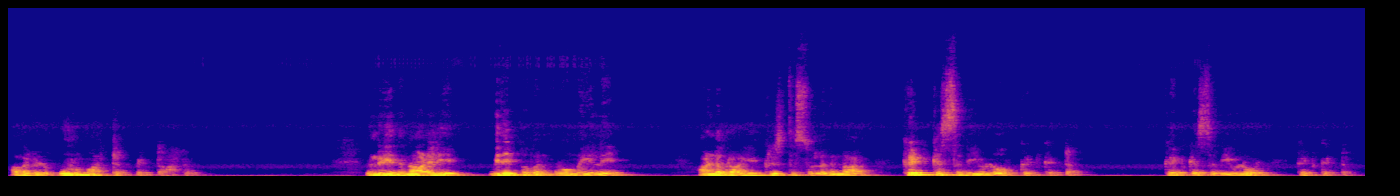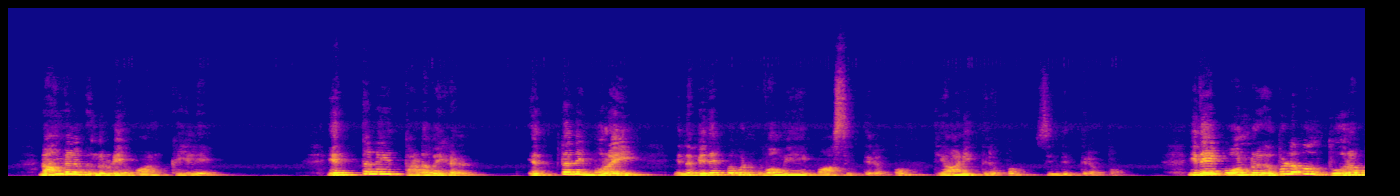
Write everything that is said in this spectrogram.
அவர்கள் உருமாற்றம் பெற்றார்கள் இன்றைய இந்த நாளிலே விதைப்பவன் உண்மையிலே ஆண்டவராகிய கிறிஸ்து சொல்லுகின்றார் கேட்க செவியுள்ளோர் கேட்கட்டும். கேட்க செவியுள்ளோர் கேட்கட்டும். நாங்களும் எங்களுடைய வாழ்க்கையிலே எத்தனை தடவைகள் எத்தனை முறை இந்த விதைப்பவன் உவமையை வாசித்திருப்போம் தியானித்திருப்போம் சிந்தித்திருப்போம். இதே போன்று எவ்வளவு தூரம்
